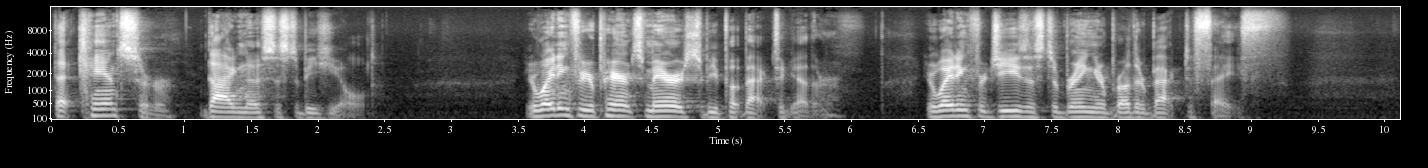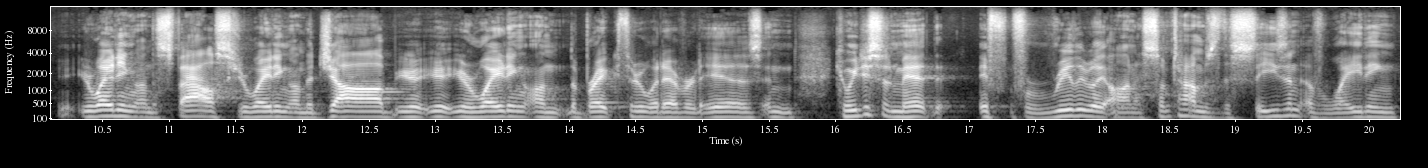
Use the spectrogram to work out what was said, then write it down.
that cancer diagnosis to be healed. You're waiting for your parents' marriage to be put back together. You're waiting for Jesus to bring your brother back to faith. You're waiting on the spouse, you're waiting on the job, you're, you're waiting on the breakthrough, whatever it is. And can we just admit that if, if we're really, really honest, sometimes the season of waiting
